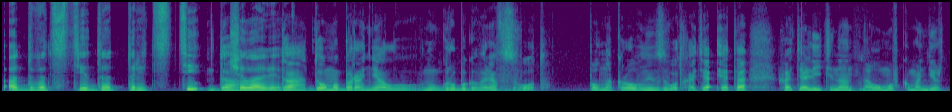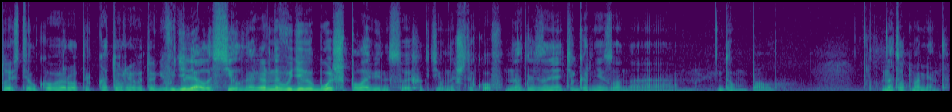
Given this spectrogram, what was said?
от 20 до 30 да, человек? Да, дом оборонял, ну, грубо говоря, взвод полнокровный взвод. Хотя это, хотя лейтенант Наумов, командир той стрелковой роты, которая в итоге выделяла сил, наверное, выделил больше половины своих активных штыков для занятия гарнизона дома Павлова на тот момент.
